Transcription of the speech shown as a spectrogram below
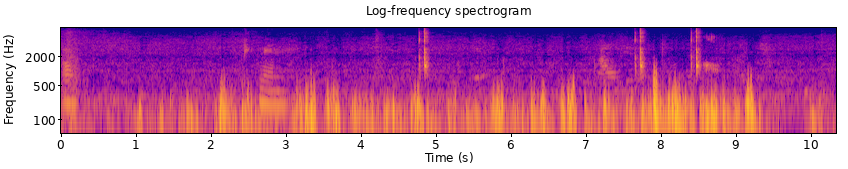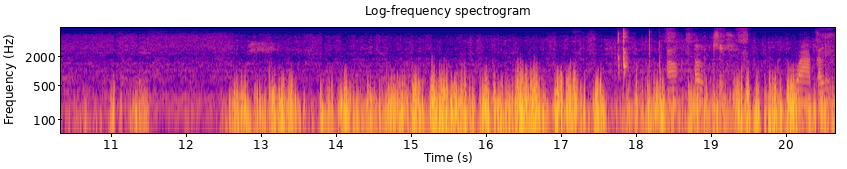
เอาพิกแมน เอาโอเค ว่ากันเลย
